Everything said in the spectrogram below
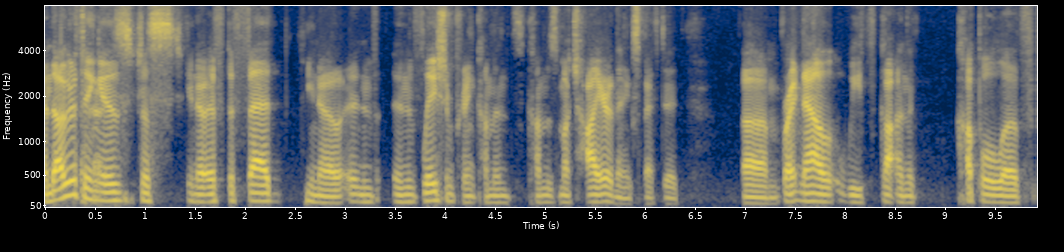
And the other thing okay. is just you know if the Fed you know an, an inflation print comes comes much higher than expected. Um, right now we've gotten a couple of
